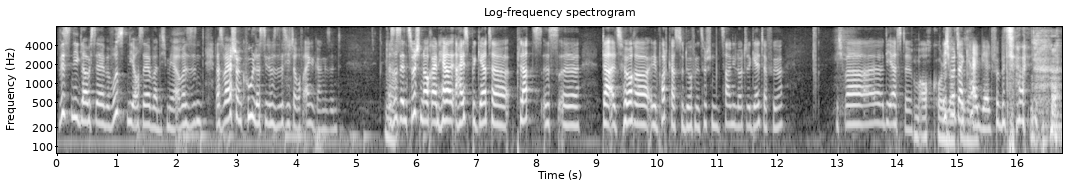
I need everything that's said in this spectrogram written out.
Wissen die, glaube ich, selber. Wussten die auch selber nicht mehr. Aber sie sind, das war ja schon cool, dass die tatsächlich darauf eingegangen sind. Das Ja. ist inzwischen auch ein heiß begehrter Platz, ist äh, da als Hörer in den Podcast zu dürfen. Inzwischen bezahlen die Leute Geld dafür. Ich war äh, die Erste. Um auch Ich würde da kein Geld für bezahlen.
